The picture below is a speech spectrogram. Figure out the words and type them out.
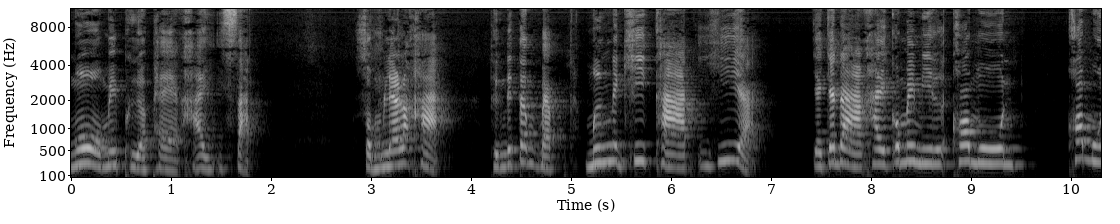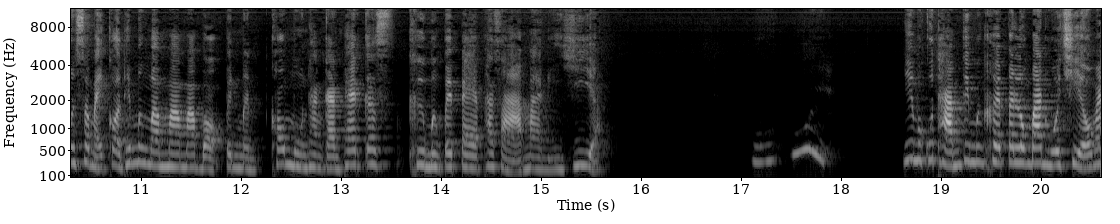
โง่ไม่เผื่อแผ่ใครอีสัตว์ สมแล้วล่ะค่ะ ถึงได้ต้องแบบมึงในขี้ขาดอีเหี้ยอยากจะด่าใครก็ไม่มีข้อมูล ข้อมูลสมัยก่อนที่มึงมามามาบอกเป็นเหมือนข้อมูลทางการแพทย์ก็คือมึงไปแปลภาษามาดีเหี้ยโอ้ยนี่มึงกูถามจริงมึงเคยไปโรงพยาบาลหัวเฉียวไหม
